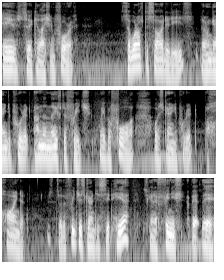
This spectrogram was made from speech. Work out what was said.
air circulation for it. So what I've decided is that I'm going to put it underneath the fridge, where before I was going to put it behind it. So the fridge is going to sit here, it's going to finish about there.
